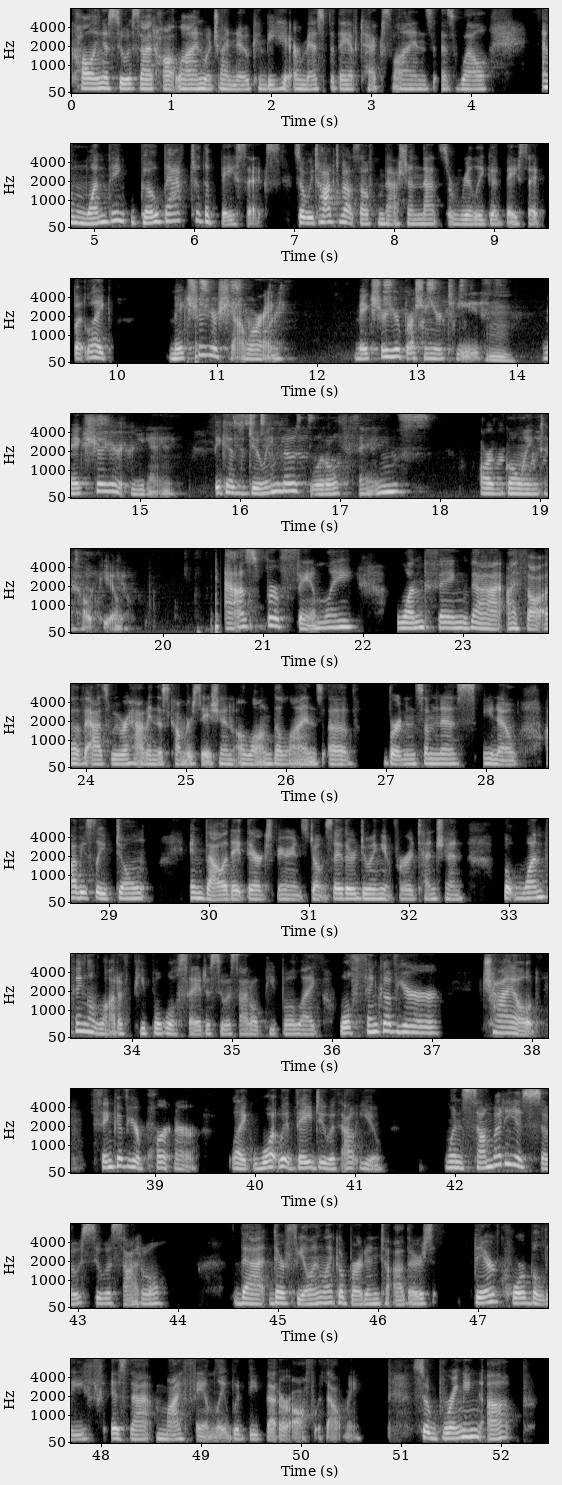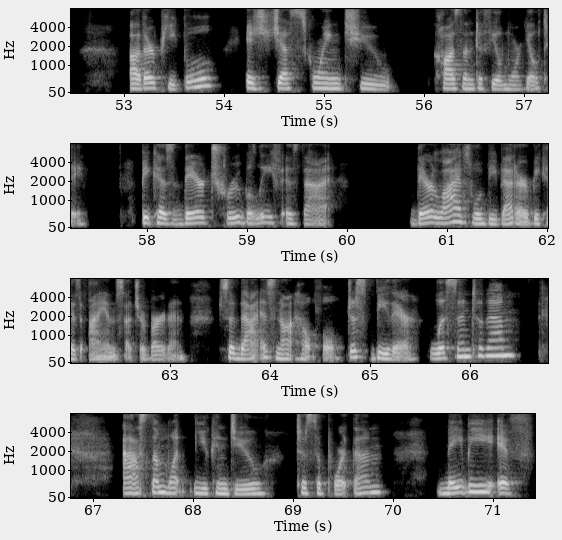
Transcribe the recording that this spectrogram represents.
calling a suicide hotline, which I know can be hit or miss, but they have text lines as well. And one thing, go back to the basics. So we talked about self compassion. That's a really good basic, but like make sure you're showering, make sure you're brushing your teeth, mm. make sure you're eating because doing those little things are going to help you. As for family, one thing that I thought of as we were having this conversation along the lines of burdensomeness, you know, obviously don't invalidate their experience, don't say they're doing it for attention. But one thing a lot of people will say to suicidal people, like, well, think of your child, think of your partner. Like, what would they do without you? When somebody is so suicidal that they're feeling like a burden to others, their core belief is that my family would be better off without me. So bringing up other people is just going to cause them to feel more guilty because their true belief is that their lives would be better because I am such a burden. So that is not helpful. Just be there, listen to them, ask them what you can do to support them. Maybe if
